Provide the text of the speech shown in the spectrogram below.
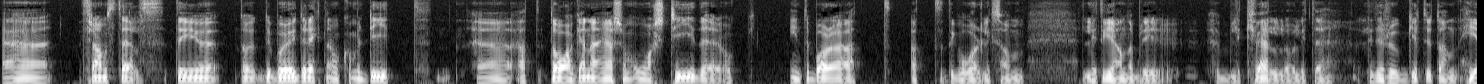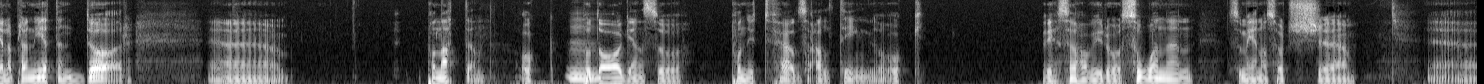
eh, framställs. Det, är ju, det börjar ju direkt när de kommer dit, eh, att dagarna är som årstider och inte bara att, att det går liksom lite grann och blir, blir kväll och lite, lite ruggigt, utan hela planeten dör på natten. Och på dagen så på nytt föds allting. Och så har vi då sonen som är någon sorts eh, eh,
